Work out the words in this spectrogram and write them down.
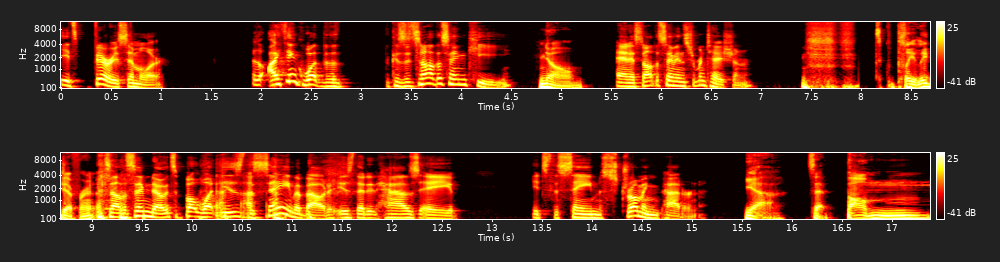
It's very similar. I think what the because it's not the same key no, and it's not the same instrumentation. it's completely different. It's not the same notes, but what is the same about it is that it has a it's the same strumming pattern. yeah, it's that bum.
